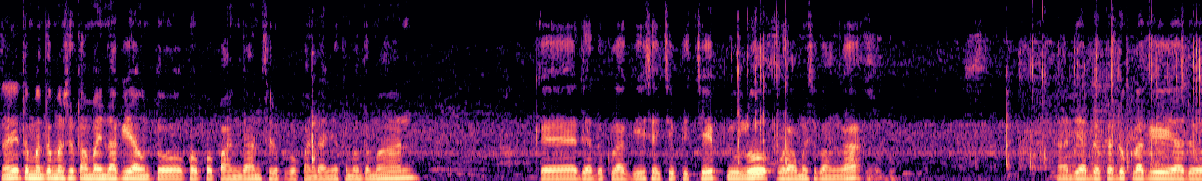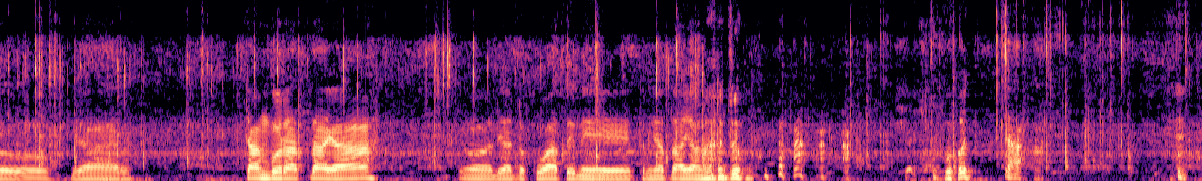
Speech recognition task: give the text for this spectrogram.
Nah ini teman-teman saya tambahin lagi ya untuk koko pandan sirup koko pandannya teman-teman. Oke diaduk lagi saya cip-cip dulu kurang masih bangga nah diaduk-aduk lagi aduh biar campur rata ya. Oh, diaduk kuat ini ternyata yang aduk. Bocah.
